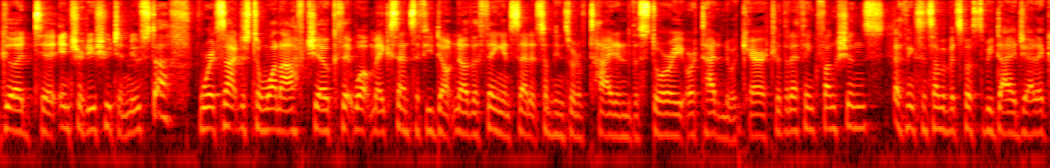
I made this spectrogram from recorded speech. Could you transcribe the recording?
good to introduce you to new stuff, where it's not just a one off joke that won't make sense if you don't know the thing. Instead, it's something sort of tied into the story or tied into a character that I think functions. I think since some of it's supposed to be diegetic,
